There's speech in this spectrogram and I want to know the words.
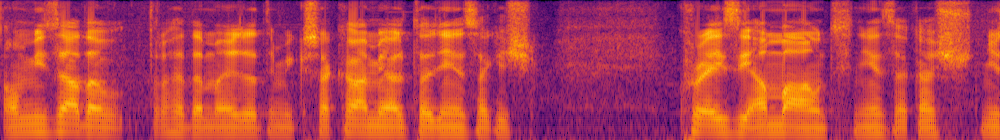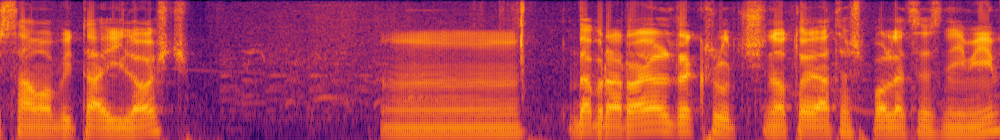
On mi zadał trochę damage tymi krzakami, ale to nie jest jakiś crazy amount, nie jest jakaś niesamowita ilość. Mm, dobra, Royal Recruit, no to ja też polecę z nimi.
